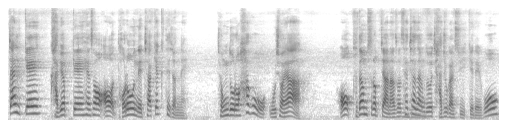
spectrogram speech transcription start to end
짧게, 가볍게 해서 어, 더러운 내 차 깨끗해졌네. 정도로 하고 오셔야 어, 부담스럽지 않아서 세차장도 자주 갈 수 있게 되고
